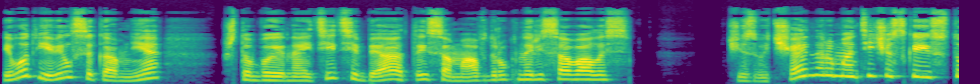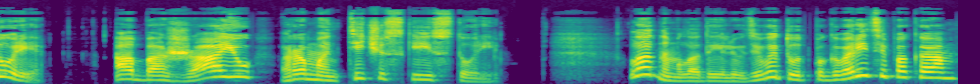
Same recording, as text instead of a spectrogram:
И вот явился ко мне, чтобы найти тебя, а ты сама вдруг нарисовалась. Чрезвычайно романтическая история. Обожаю романтические истории. Ладно, молодые люди, вы тут поговорите пока,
